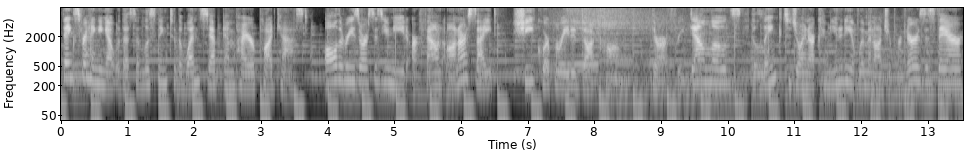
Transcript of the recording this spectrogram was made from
Thanks for hanging out with us and listening to the One Step Empire podcast. All the resources you need are found on our site, shecorporated.com. There are free downloads. The link to join our community of women entrepreneurs is there.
